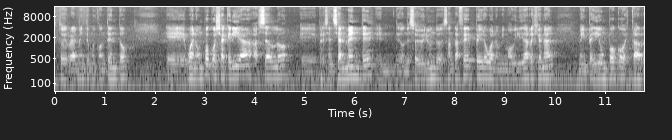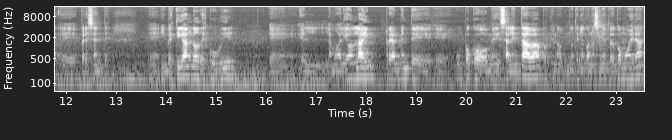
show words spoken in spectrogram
Estoy realmente muy contento. bueno, un poco ya quería hacerlo presencialmente, de donde soy oriundo de Santa Fe, pero bueno, mi movilidad regional me impedía un poco estar presente. Eh, investigando descubrí eh, la modalidad online. Realmente eh, un poco me desalentaba porque no, no, tenía conocimiento de cómo era,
